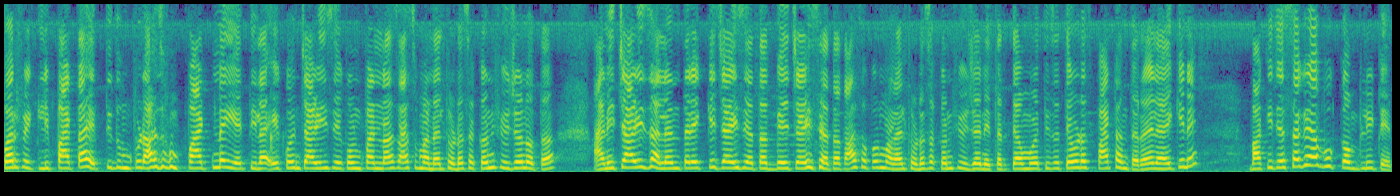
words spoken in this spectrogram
परफेक्टली पाठ आहेत. तिथून पुढे अजून पाठ नाही आहे तिला एकोणचाळीस एकोणपन्नास असं म्हणायला थोडंसं कन्फ्युजन होतं. आणि चाळीस झाल्यानंतर एक्केचाळीस येतात बेचाळीस येतात असं पण म्हणायला थोडंसं कन्फ्युजन आहे. तर त्यामुळे तिचं तेवढंच पाठांतर राहिलं आहे की नाही? बाकीच्या सगळ्या बुक कंप्लीट आहेत.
